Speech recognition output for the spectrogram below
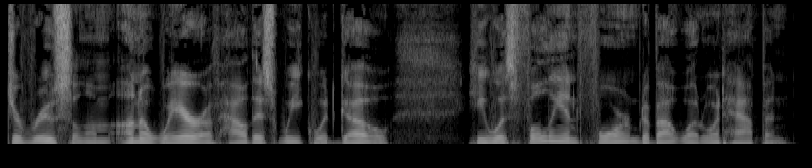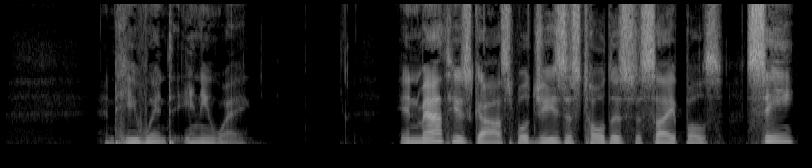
Jerusalem unaware of how this week would go. He was fully informed about what would happen, and he went anyway. In Matthew's Gospel, Jesus told his disciples, See,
